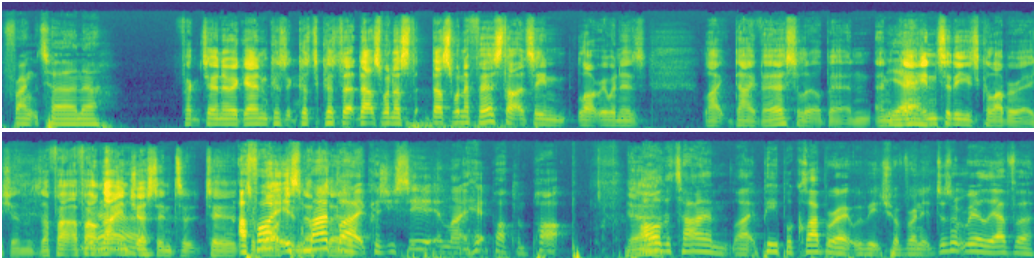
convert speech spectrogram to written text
Frank Turner. Frank Turner again because because that's when I that's when I first started seeing Lottery Winners like diverse a little bit and, and Yeah. get into these collaborations. I found, I found that interesting to to. I to thought it's mad, like, because you see it in like hip hop and pop yeah. all the time. Like people collaborate with each other, and it doesn't really ever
